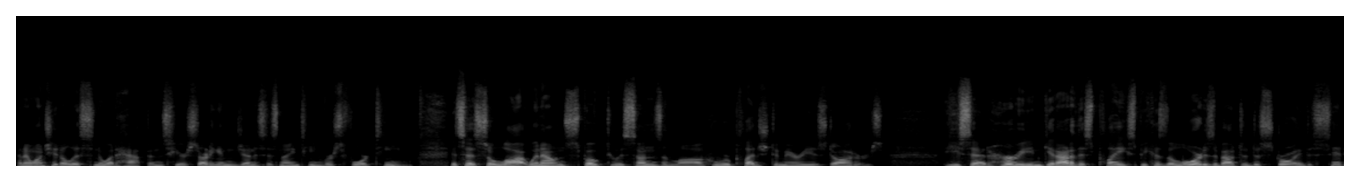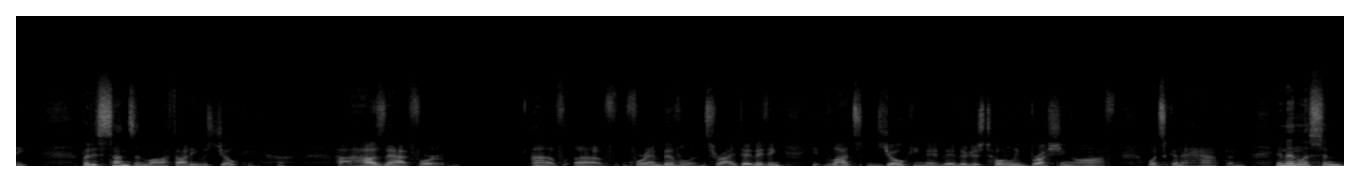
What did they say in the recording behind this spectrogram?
And I want you to listen to what happens here, starting in Genesis 19, verse 14. It says, So Lot went out and spoke to his sons in law who were pledged to marry his daughters he said, Hurry and get out of this place because the Lord is about to destroy the city. But his sons in law thought he was joking. How's that for uh, uh, for ambivalence, right? They, they think Lot's joking. They, they're just totally brushing off what's going to happen. And then listen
